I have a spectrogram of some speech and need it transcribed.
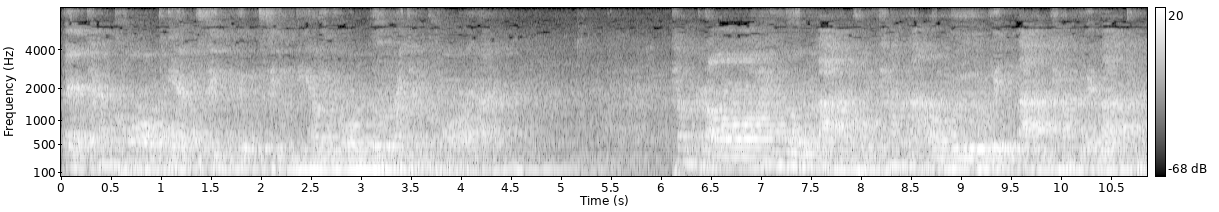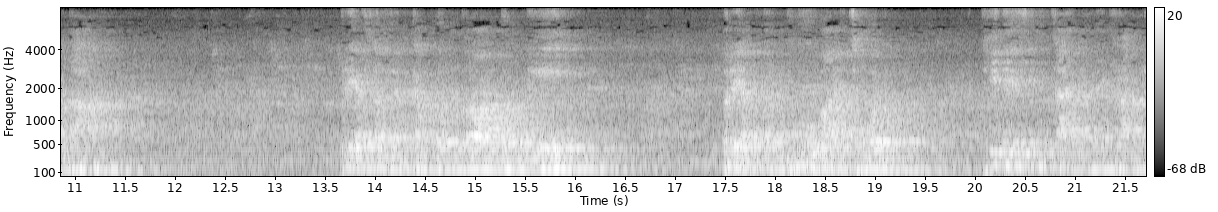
แต่ท่านขอเพียงสิ่งหนึ่งสิ่งเดียวโยมรู้ไหมท่านขออะไรท่านรอให้ลูกหลานของท่านเอามือปิดตาท่านเวลาท่านตายเปรียบเสมือนกับบทกลอนบทนี้ เปรียบเหมือนผู้วายชน ที่ได้สิ้นใจในครั้งนี้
